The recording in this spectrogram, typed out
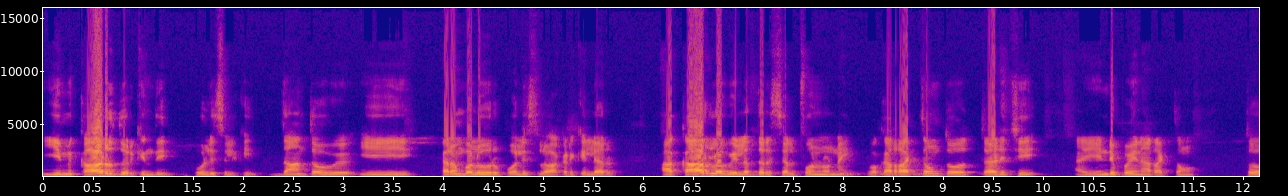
ఈమె కారు దొరికింది పోలీసులకి. దాంతో ఈ పెరంబలూరు పోలీసులు అక్కడికి వెళ్ళారు. ఆ కారులో వీళ్ళిద్దరు సెల్ ఫోన్లు ఉన్నాయి. ఒక రక్తంతో తడిచి ఎండిపోయిన రక్తంతో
